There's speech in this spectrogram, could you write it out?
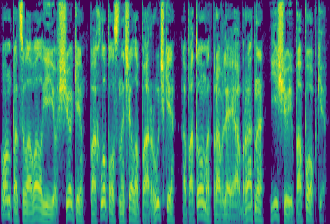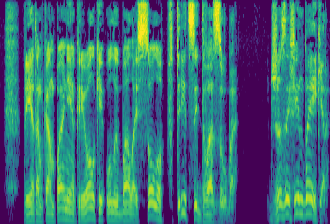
Он поцеловал ее в щеки, похлопал сначала по ручке, а потом, отправляя обратно, еще и по попке. При этом компания креолки улыбалась Солу в 32 зуба. «Джозефин Бейкер»,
